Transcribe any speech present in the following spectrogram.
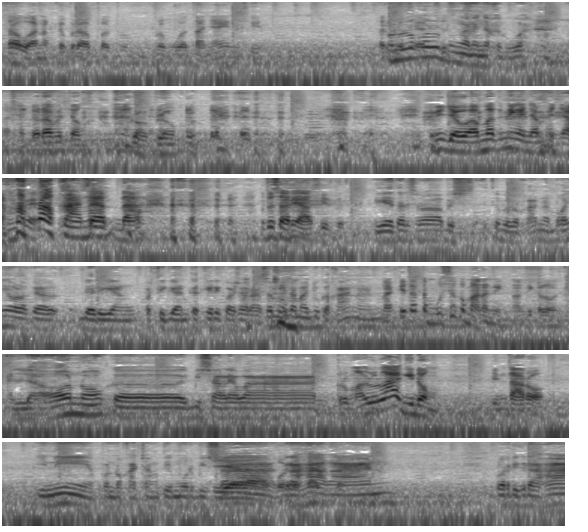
tahu anaknya berapa tuh belum gua tanyain sih Kalau lu kok sensus. nggak nanya ke gua? Anak berapa cong Goblok. Ini jauh amat ini nggak nyampe nyampe set dah. Itu sari asi tuh Iya tadi selalu habis. Itu belok kanan. Pokoknya kalau ke, dari yang pertigaan ke kiri Kosar Asem kita maju ke kanan. nah kita tembusnya ke mana nih nanti kalau Lah ono ke bisa lewat ke rumah lu lagi dong Bintaro. Ini Pondok Kacang Timur bisa. Iya, Pondok Geraha kan? Keluar di Geraha.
